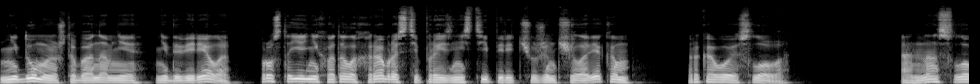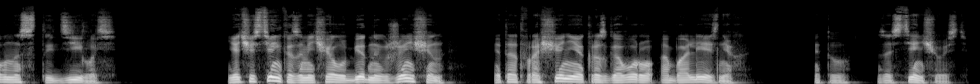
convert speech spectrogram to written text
Не думаю, чтобы она мне не доверяла, просто ей не хватало храбрости произнести перед чужим человеком роковое слово. Она словно стыдилась. Я частенько замечал у бедных женщин это отвращение к разговору о болезнях, эту застенчивость.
